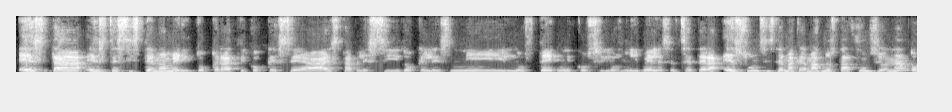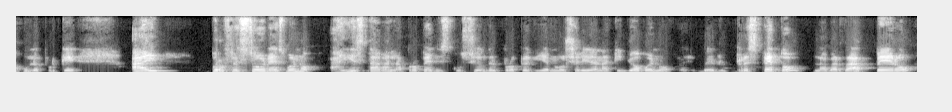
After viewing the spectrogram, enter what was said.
Esta, este sistema meritocrático que se ha establecido, que les ni los técnicos y los niveles, etcétera, es un sistema que además no está funcionando, Julio, porque hay profesores, bueno, ahí estaba la propia discusión del propio Guillermo Sheridan, a quien yo, bueno, eh, respeto, la verdad, pero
